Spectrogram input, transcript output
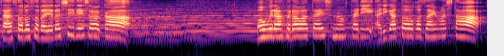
さあそろそろよろしいでしょうか。大村フラワー大使のお二人ありがとうございました。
